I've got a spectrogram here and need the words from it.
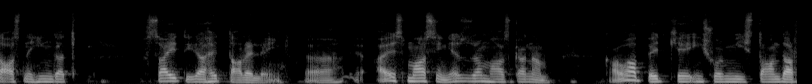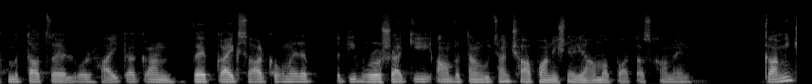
15 հատ սայթ իր հետ տարել էին։ Այս մասին ես ուզում հասկանամ կարողա պետք է ինչ որ մի ստանդարտ մտածել, որ հայկական վեբ կայք սարքողները պետք է որոշակի անվտանգության չափանիշների համապատասխանեն կամ ինչ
